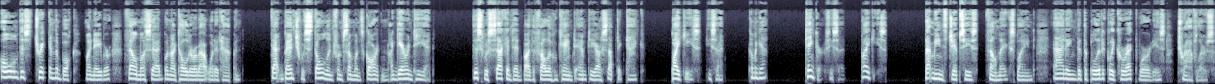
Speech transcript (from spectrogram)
Oldest trick in the book, my neighbor, Thelma, said when I told her about what had happened. That bench was stolen from someone's garden, I guarantee it. This was seconded by the fellow who came to empty our septic tank. Pikeys, he said. Come again? Tinkers, he said. Pikeys. That means gypsies, Thelma explained, adding that the politically correct word is travelers.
